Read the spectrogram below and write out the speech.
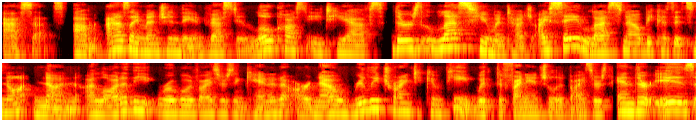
assets. Um, as I mentioned, they invest in low cost ETFs. There's less human touch. I say less now because it's not none. A lot of the robo advisors in Canada are now really trying to compete with the financial advisors. And there is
